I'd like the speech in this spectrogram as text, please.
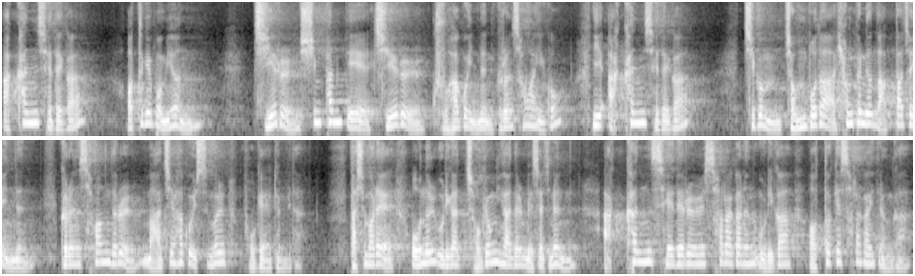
악한 세대가 어떻게 보면 지혜를 심판 때에 지혜를 구하고 있는 그런 상황이고 이 악한 세대가 지금 전보다 형편이 더 나빠져 있는 그런 상황들을 맞이하고 있음을 보게 됩니다. 다시 말해 오늘 우리가 적용해야 될 메시지는 악한 세대를 살아가는 우리가 어떻게 살아가야 되는가?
